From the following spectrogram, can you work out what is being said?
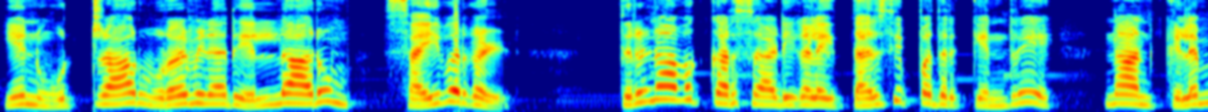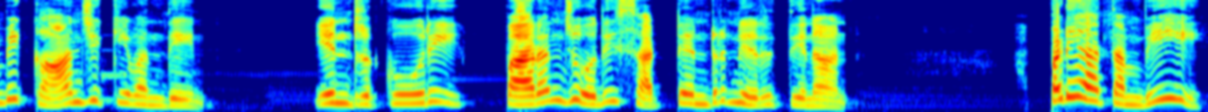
என் உற்றார் உறவினர் எல்லாரும் சைவர்கள். திருநாவுக்கரசு அடிகளை தரிசிப்பதற்கென்றே நான் கிளம்பி காஞ்சிக்கு வந்தேன் என்று கூறி பரஞ்சோதி சட்டென்று நிறுத்தினான். அப்படியா தம்பி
